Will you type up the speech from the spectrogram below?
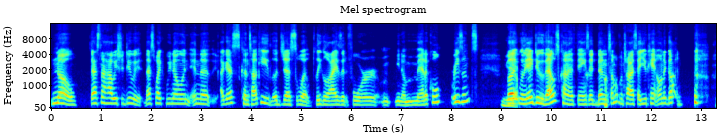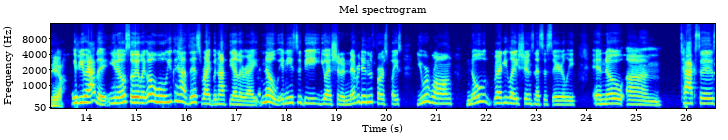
No, that's not how we should do it. That's like we know in, in the I guess Kentucky just what legalize it for you know medical reasons. But yeah. when they do those kind of things, and then some of them try to say you can't own a gun. Yeah. if you have it, you know, so they're like, oh well, you can have this right, but not the other right. No, it needs to be you I should have never did in the first place. You were wrong. No regulations necessarily, and no um taxes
